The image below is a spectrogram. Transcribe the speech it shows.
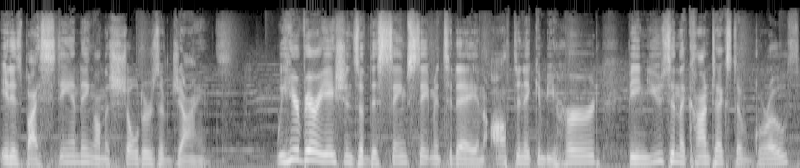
it is by standing on the shoulders of giants. We hear variations of this same statement today, and often it can be heard being used in the context of growth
